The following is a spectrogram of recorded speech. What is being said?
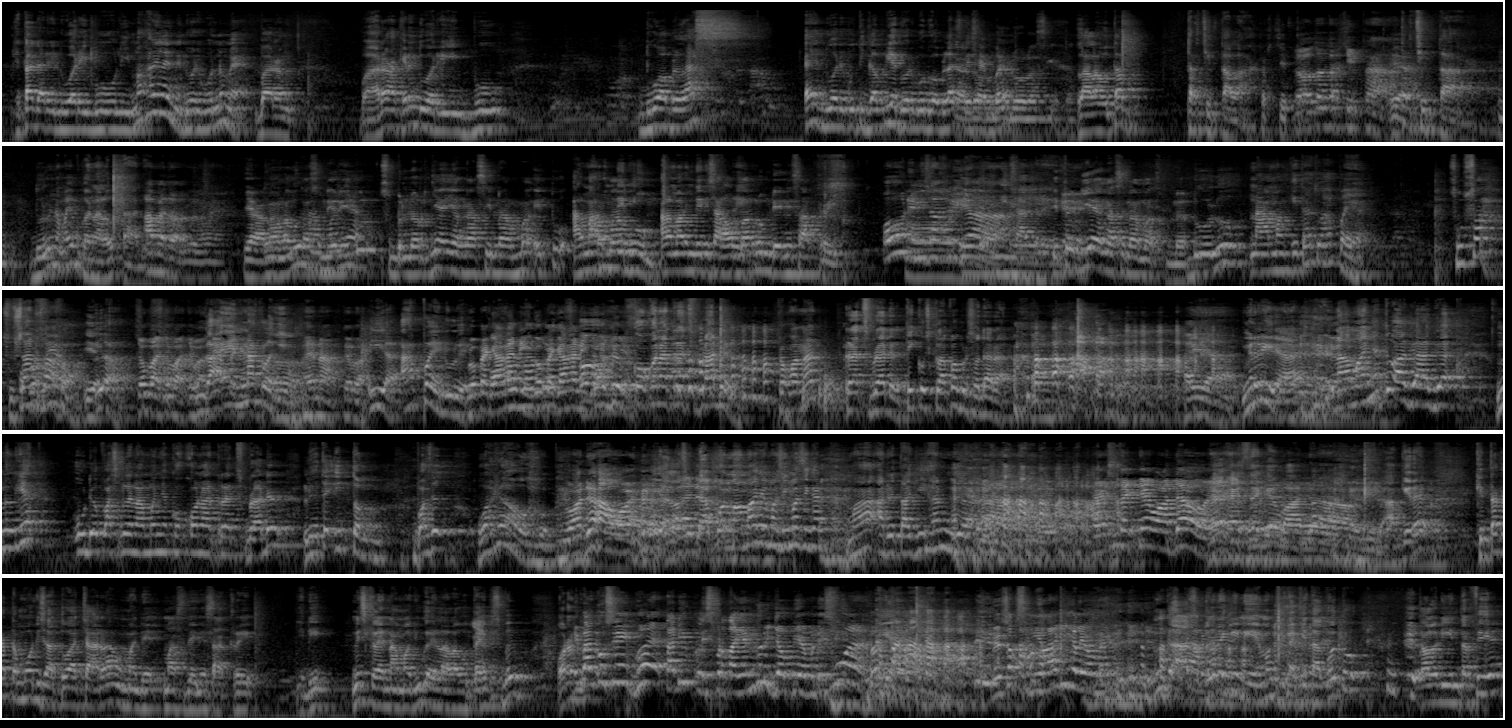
Kita dari 2005 kali lah nih, 2006 ya, bareng. Bareng akhirnya 2012 eh 2013 ya 2012 Ya, Desember 2012 gitu. Lalauta tercipta lah. Tercipta. Lalu tuh tercipta. Iya. Tercipta. Dulu namanya bukan Lalauta. dulu. Apa tuh dulu namanya? Ya, Dulu Lalauta namanya- sendiri itu sebenarnya yang ngasih nama itu Almarhum Denny Almarhum Denny Sakri. Almarhum Denny Sakri. Oh, Denny Sakri ya. Denny Sakri. Itu dia yang ngasih nama sebenarnya. Dulu nama kita tuh apa ya? Susah. Susah namanya. Iya. Iya. Coba, coba, coba. Nggak enak pegang. lagi. Enak, coba. Iya, apa ya dulu ya? Gue pegangan nih, gue pegangan nih. Oh. Coconut Reds Brother. Coconut? Reds Brother, tikus kelapa bersaudara. oh iya, ngeri ya. Namanya tuh agak-agak ngelihat udah pas ngeliat namanya Coconut Reds Brother, lihatnya hitam. Pas wadaw. Wadaw. Iya, langsung telepon mamanya masing-masing kan. Ma, ada tagihan enggak? Hashtagnya wadaw ya. Eh, hashtagnya wadaw. Akhirnya kita ketemu di satu acara sama De- Mas Denny Sakri. Jadi ini sekalian nama juga ya Lalauta itu sebenarnya orang Ini bagus nih, gue tadi list pertanyaan gue dijawab dia sama dia semua. Iya. Besok sini lagi kali om. Enggak, sebenarnya gini, emang cita-cita gue tuh kalau di interview ya,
